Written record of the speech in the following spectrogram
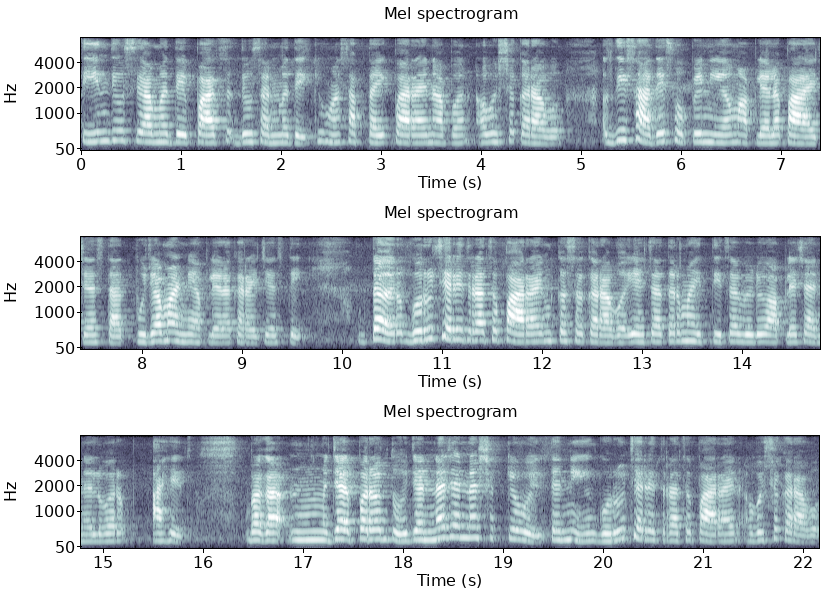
तीन दिवसामध्ये पाच दिवसांमध्ये किंवा साप्ताहिक पारायण आपण अवश्य करावं. अगदी साधे सोपे नियम आपल्याला पाळायचे असतात पूजा मांडणी आपल्याला करायची असते. तर गुरुचरित्राचं पारायण कसं करावं याचा तर माहितीचा व्हिडिओ आपल्या चॅनलवर आहेच. बघा ज्या परंतु ज्यांना ज्यांना शक्य होईल त्यांनी गुरुचरित्राचं पारायण अवश्य करावं.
